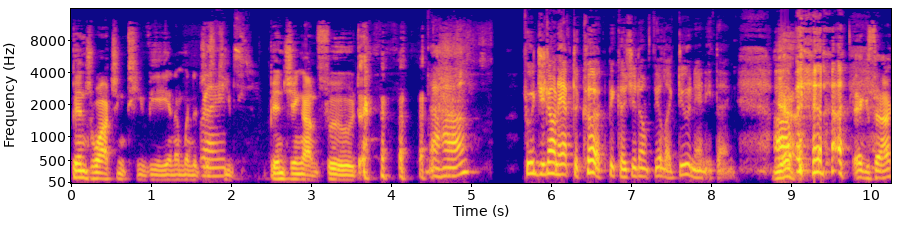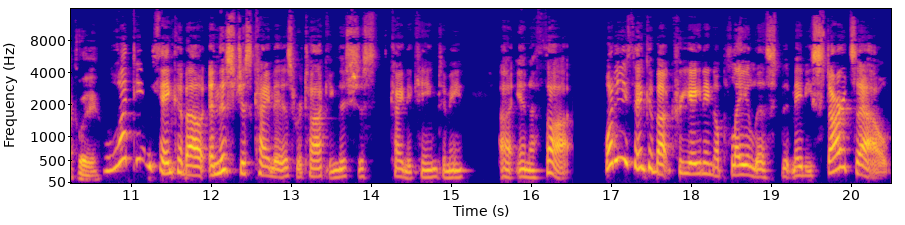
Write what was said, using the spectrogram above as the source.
binge watching TV and I'm going to just right. keep binging on food. uh huh. Food you don't have to cook because you don't feel like doing anything. Yeah, um, exactly. What do you think about, and this just kind of, as we're talking, this just kind of came to me uh, in a thought. What do you think about creating a playlist that maybe starts out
